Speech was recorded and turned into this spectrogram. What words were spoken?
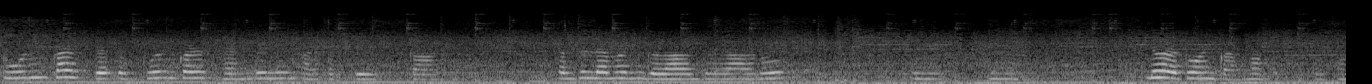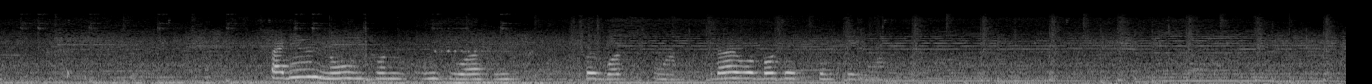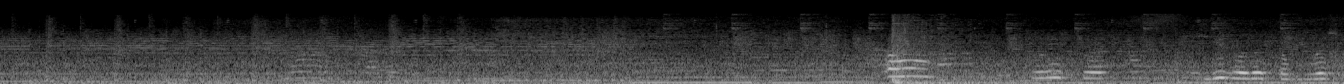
The touring car, the, the touring car is handling are a big car. of the lemon Gallardo. Mm, mm. There are towing car, not the one. I didn't know which one which was which I bought one. But I bought the expensive one. The best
